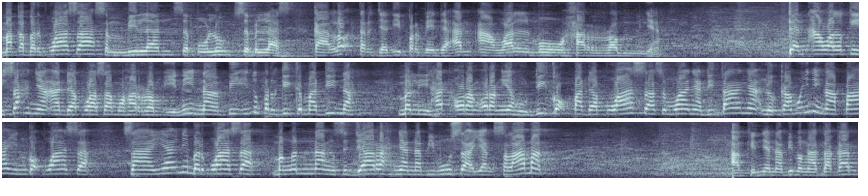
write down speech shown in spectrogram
Maka berpuasa 9, 10, 11 kalau terjadi perbedaan awal Muharramnya. Dan awal kisahnya ada puasa Muharram ini Nabi itu pergi ke Madinah. Melihat orang-orang Yahudi kok pada puasa semuanya. Ditanya loh kamu ini ngapain kok puasa? Saya ini berpuasa mengenang sejarahnya Nabi Musa yang selamat. Akhirnya Nabi mengatakan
